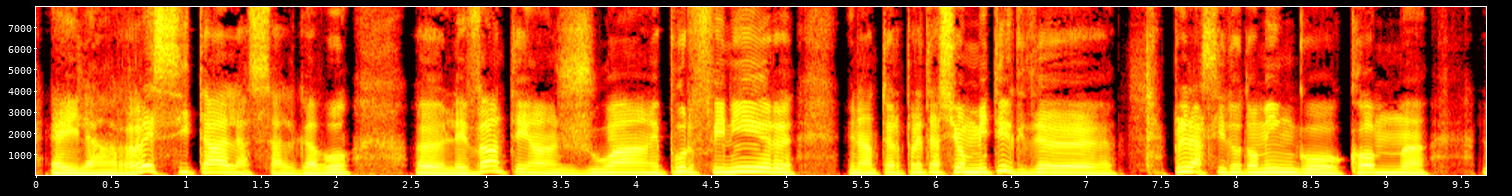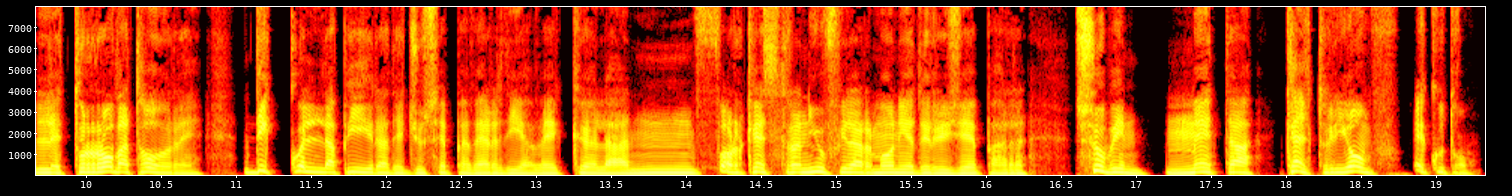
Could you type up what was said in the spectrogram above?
et il a un récital à Salgavo euh, le 21 juin. Et pour finir, une interprétation mythique de Placido Domingo comme Le Trovatore di quella pira di Giuseppe Verdi avec l'orchestre New Philharmonia dirigée par Subin Meta. Quel triomphe Écoutons.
